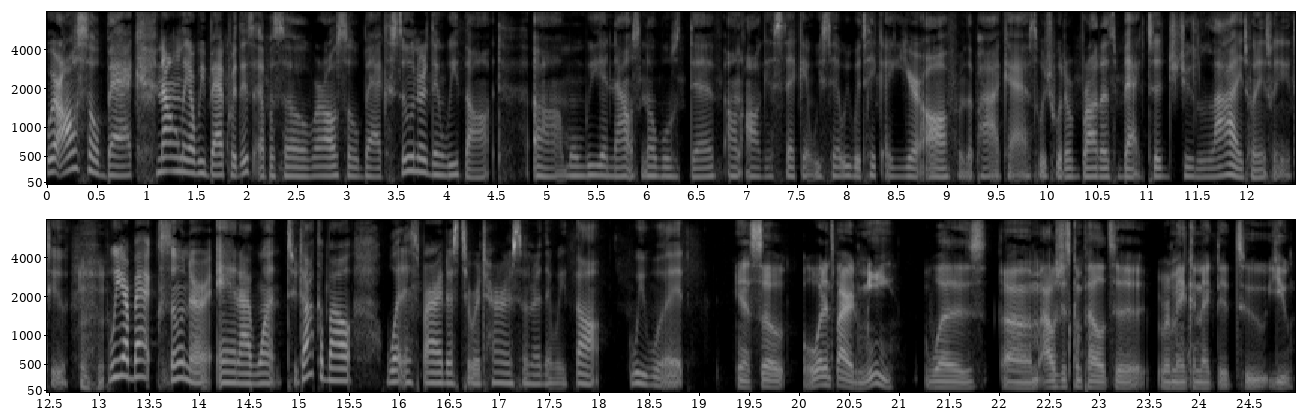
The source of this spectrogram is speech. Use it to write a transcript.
We're also back. Not only are we back for this episode, we're also back sooner than we thought. Um, when we announced Noble's death on August 2nd, we said we would take a year off from the podcast, which would have brought us back to July 2022. We are back sooner, and I want to talk about what inspired us to return sooner than we thought we would. Yeah. So what inspired me was um, I was just compelled to remain connected to you.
